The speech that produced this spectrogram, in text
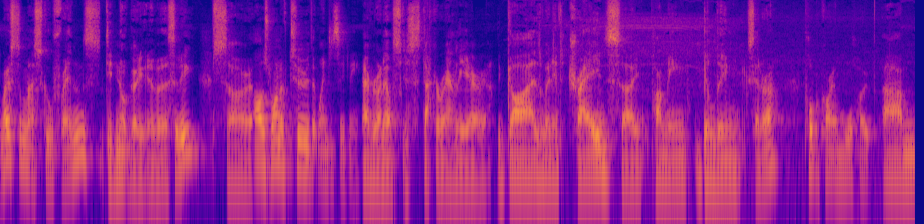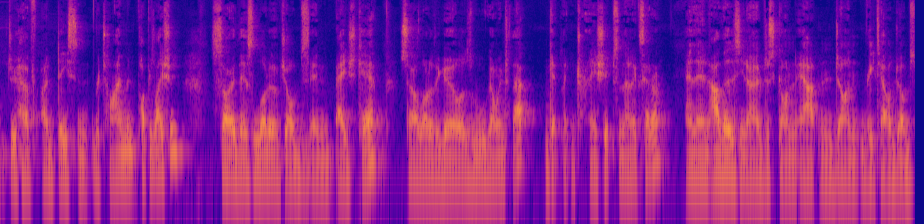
Most of my school friends did not go to university, so I was one of two that went to Sydney. Everyone else just stuck around the area. The guys went into trades, so plumbing, building, etc. Port Macquarie and Wauchope um, do have a decent retirement population, so there's a lot of jobs in aged care. So a lot of the girls will go into that, get like traineeships and that, etc. And then others, you know, have just gone out and done retail jobs.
